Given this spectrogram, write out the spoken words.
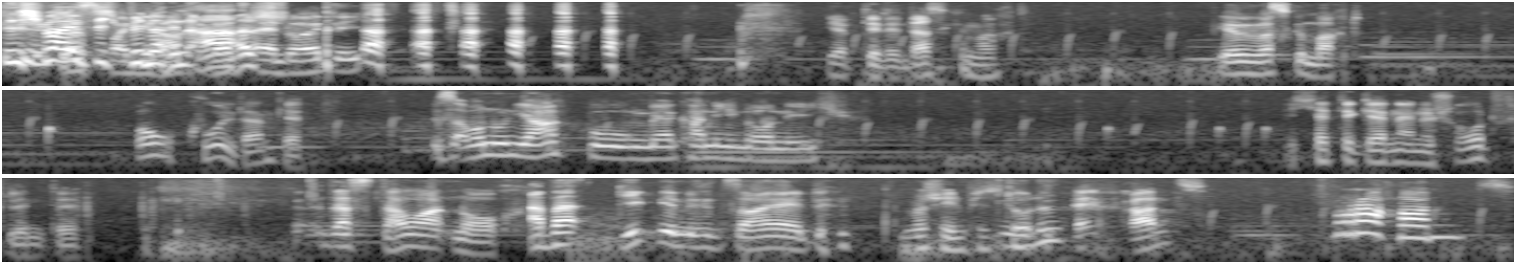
ich weiß, ich bin ein Arsch. Eindeutig. Wie habt ihr denn das gemacht? Wir haben was gemacht. Oh, cool, danke. Ist aber nur ein Jagdbogen, mehr kann ich noch nicht. Ich hätte gerne eine Schrotflinte. Das dauert noch. Aber Gebt mir ein bisschen Zeit. Maschinenpistole? Hey, Franz. Franz.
